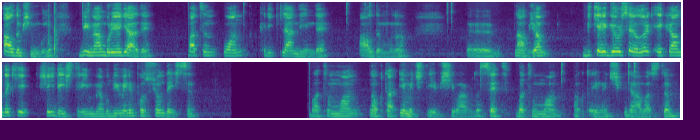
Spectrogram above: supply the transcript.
Aldım şimdi bunu. Düğmem buraya geldi. Button 1 kliklendiğinde aldım bunu. Ee, ne yapacağım? Bir kere görsel olarak ekrandaki şeyi değiştireyim. Yani bu düğmenin pozisyonu değişsin. Button 1 nokta image diye bir şey var burada. Set button 1 nokta image. Bir daha bastım.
